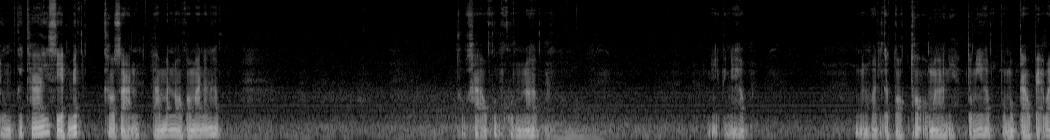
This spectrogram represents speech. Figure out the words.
ดูคล้ายๆ เศษเม็ดข้าวสารตามมันนอกประมาณนั้นนะครับขาวๆขุ่นๆนะครับนี่เป็นไงครับแล้วพอที่กระตอกท่อออกมานี่ ตรงนี้ครับ ผมเอากาวแปะไว้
